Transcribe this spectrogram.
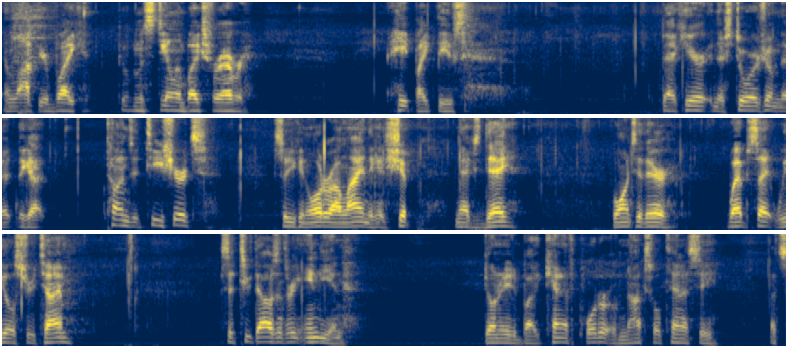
and lock your bike. People have been stealing bikes forever. I hate bike thieves. Back here in their storage room, they got tons of t-shirts. So you can order online. They get shipped next day. Go onto their website, Wheels Through Time. It's a 2003 Indian. Donated by Kenneth Porter of Knoxville, Tennessee. That's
